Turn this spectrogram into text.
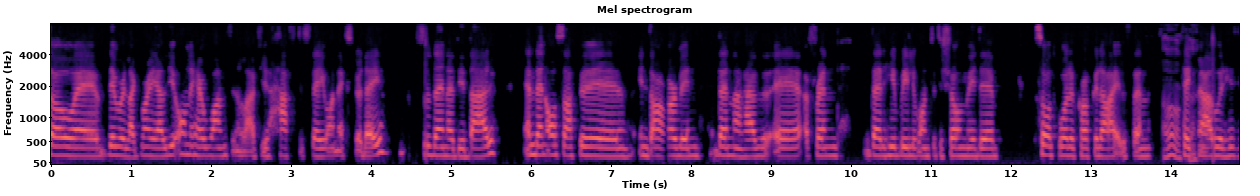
So uh, they were like, Marielle, you only have once in a life. You have to stay one extra day. So then I did that. And then also up uh, in Darwin, then I have uh, a friend that he really wanted to show me the saltwater crocodiles and oh, okay. take me out with his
